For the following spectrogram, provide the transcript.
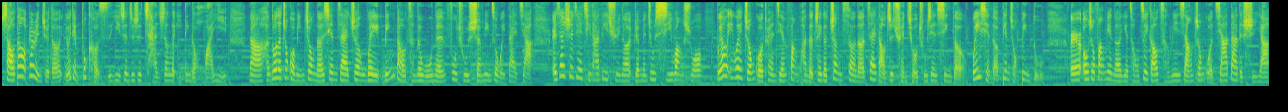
少到让人觉得有点不可思议，甚至是产生了一定的怀疑。那很多的中国民众呢，现在正为领导层的无能付出生命作为代价。而在世界其他地区呢，人们就希望说，不要因为中国突然间放宽的这个政策呢，再导致全球出现新的危险的变种病毒。而欧洲方面呢，也从最高层面向中国加大的施压，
